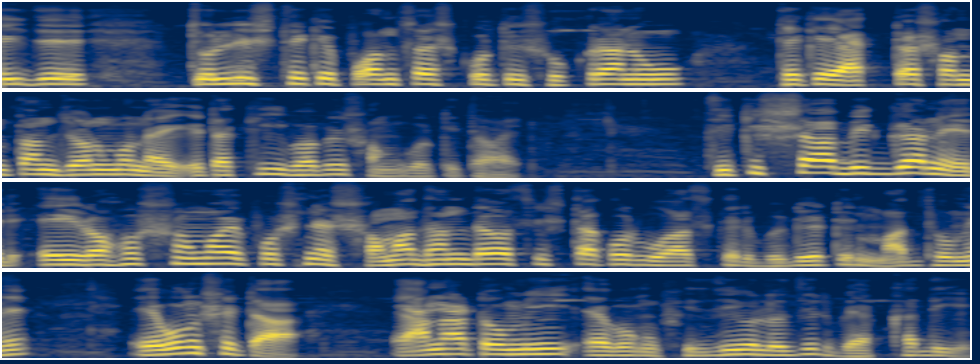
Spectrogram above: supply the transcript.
এই যে চল্লিশ থেকে পঞ্চাশ কোটি শুক্রাণু থেকে একটা সন্তান জন্ম নেয়, এটা কীভাবে সংগঠিত হয়? চিকিৎসা বিজ্ঞানের এই রহস্যময় প্রশ্নের সমাধান দেওয়ার চেষ্টা করব আজকের ভিডিওটির মাধ্যমে এবং সেটা অ্যানাটমি এবং ফিজিওলজির ব্যাখ্যা দিয়ে।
